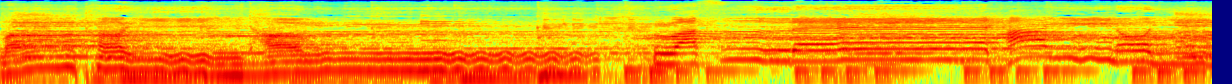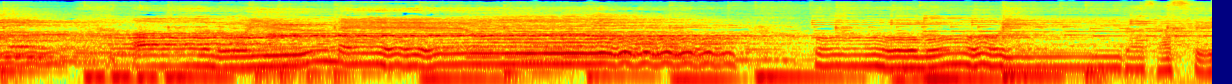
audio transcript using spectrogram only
また痛む。忘れたいのにあの夢を思い出させる。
